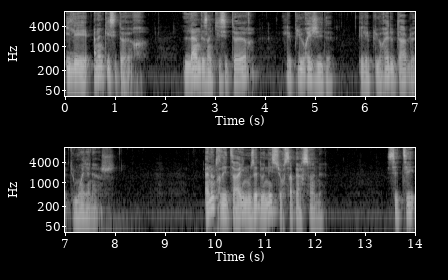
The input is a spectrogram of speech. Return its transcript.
il est un inquisiteur, l'un des inquisiteurs les plus rigides et les plus redoutables du Moyen Âge. Un autre détail nous est donné sur sa personne. C'était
